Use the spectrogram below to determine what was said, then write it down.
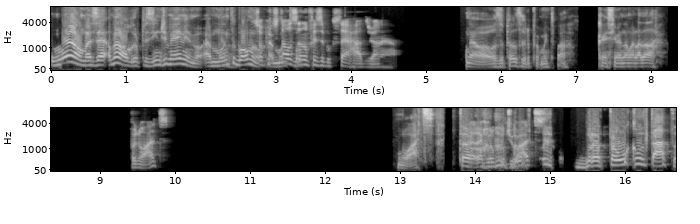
Não, mas é. Não, é um grupozinho de meme, meu. É muito bom, meu. Só porque é tu tá usando o Facebook, tu tá errado já, né? bom. Não, eu uso pelos grupos, é muito bom. Conheci minha namorada lá. Foi no WhatsApp? No Whats. Então, Era grupo de WhatsApp? Brotou o contato.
